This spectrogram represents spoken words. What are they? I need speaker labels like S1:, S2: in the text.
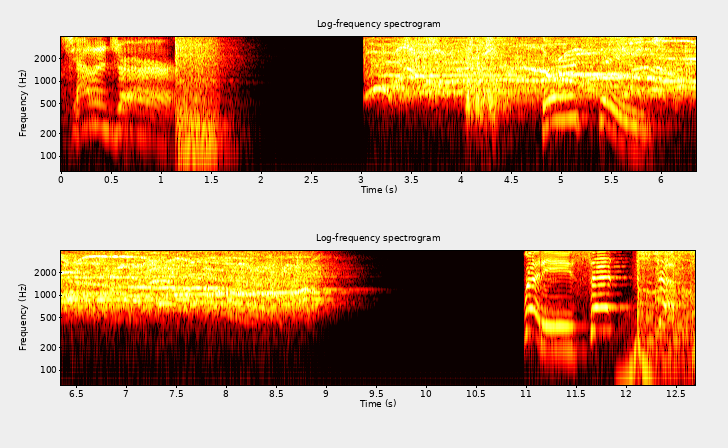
S1: challenger. Third stage. Ready, set, step.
